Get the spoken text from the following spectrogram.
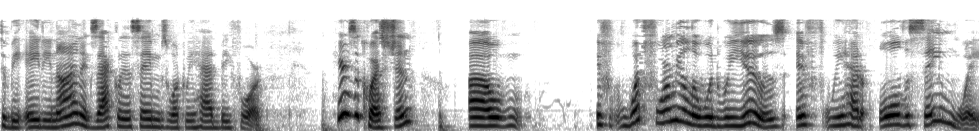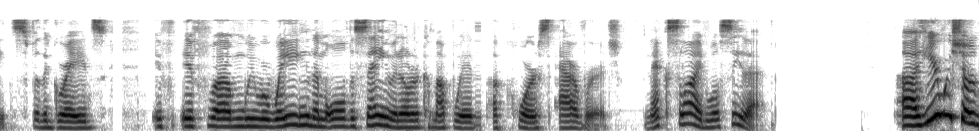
to, be 89, exactly the same as what we had before. Here's a question. Uh, if What formula would we use if we had all the same weights for the grades, if, if um, we were weighing them all the same in order to come up with a course average? Next slide, we'll see that. Uh, here we showed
